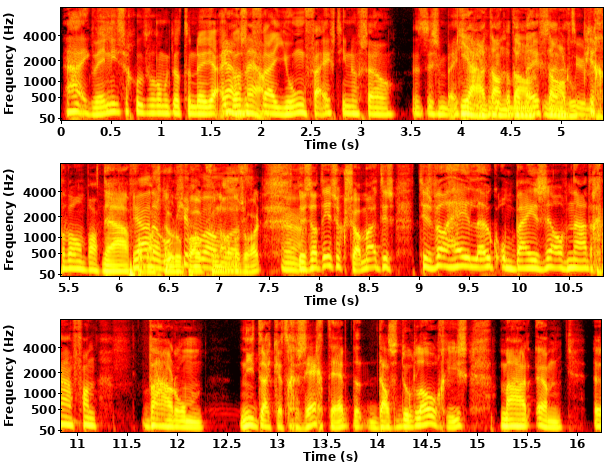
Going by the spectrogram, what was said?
ja, ik weet niet zo goed waarom ik dat toen deed. Ja, ik Ja, was ook nou ja. vrij jong, 15 of zo. Dat is een beetje Ja, dan, dan, leeftijd dan roep je natuurlijk. gewoon wat. Ja, Ja, dan roep je roep ook gewoon van alles wat. hoor. Ja. Dus dat is ook zo. Maar het is, het is wel heel leuk om bij jezelf na te gaan van... waarom, niet dat je het gezegd hebt, dat, dat is natuurlijk logisch... maar ehm, eh,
